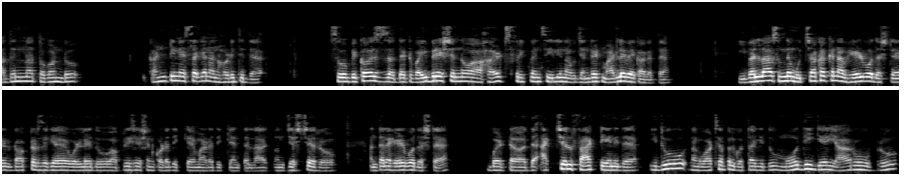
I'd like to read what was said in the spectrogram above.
ಅದನ್ನ ತಗೊಂಡು ಕಂಟಿನ್ಯೂಸ್ ಆಗಿ ನಾನು ಹೊಡಿತಿದ್ದೆ. ಸೊ ಬಿಕಾಸ್ ದಟ್ ವೈಬ್ರೇಷನ್ ಆ ಹರ್ಟ್ಸ್ ಫ್ರೀಕ್ವೆನ್ಸಿ ಇಲ್ಲಿ ನಾವು ಜನರೇಟ್ ಮಾಡ್ಲೇಬೇಕಾಗತ್ತೆ. ಇವೆಲ್ಲ ಸುಮ್ನೆ ಮುಚ್ಚಾಕಕ್ಕೆ ನಾವು ಹೇಳ್ಬೋದಷ್ಟೇ ಡಾಕ್ಟರ್ಸ್ಗೆ ಒಳ್ಳೇದು ಅಪ್ರಿಸಿಯೇಷನ್ ಕೊಡೋದಿಕ್ಕೆ, ಮಾಡೋದಿಕ್ಕೆ ಅಂತೆಲ್ಲ, ಒಂದು ಜೆಸ್ಚರ್ ಅಂತೆಲ್ಲ ಹೇಳ್ಬೋದಷ್ಟೇ. ಬಟ್ ದ ಆಕ್ಚುಯಲ್ ಫ್ಯಾಕ್ಟ್ ಏನಿದೆ, ಇದು ನಂಗೆ ವಾಟ್ಸ್ಆಪ್ ಅಲ್ಲಿ ಗೊತ್ತಾಗಿದ್ದು, ಮೋದಿಗೆ ಯಾರೋ ಒಬ್ರು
